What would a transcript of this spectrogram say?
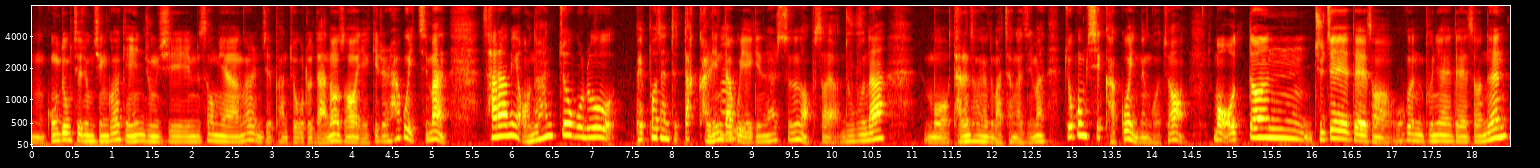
음, 공동체 중심과 개인 중심 성향을 이제 반쪽으로 나눠서 얘기를 하고 있지만 사람이 어느 한쪽으로 100%딱 갈린다고 얘기는 할 수는 없어요. 누구나 뭐 다른 성향도 마찬가지지만 조금씩 갖고 있는 거죠. 뭐 어떤 주제에 대해서 혹은 분야에 대해서는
